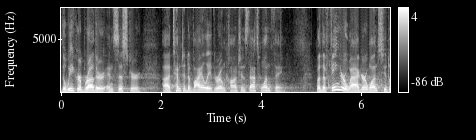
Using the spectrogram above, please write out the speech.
The weaker brother and sister uh, tempted to violate their own conscience, that's one thing. But the finger wagger wants, you to,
